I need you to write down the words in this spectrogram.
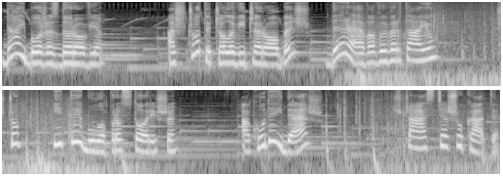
Дай Боже здоров'я. А що ти, чоловіче, робиш? Дерева вивертаю, щоб і ти було просторіше. А куди йдеш? Щастя шукати.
